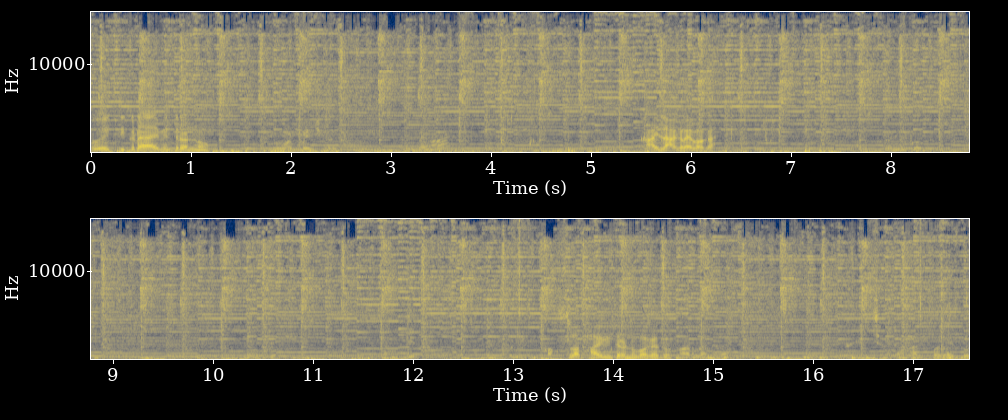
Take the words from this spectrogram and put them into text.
तो एक तिकडे आहे मित्रांनो. काय लागलाय बघा. कसला खाय मित्रांनो बघा तो? तो.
